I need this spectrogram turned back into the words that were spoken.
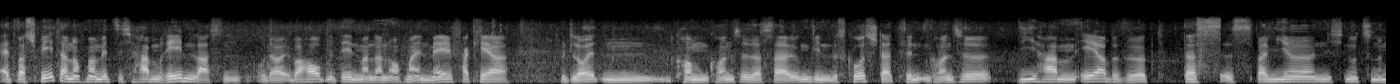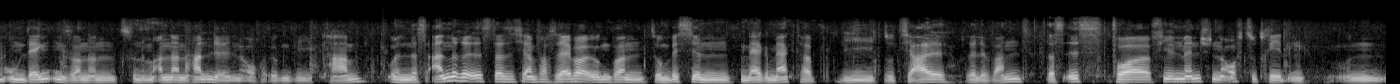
etwas später noch mal mit sich haben reden lassen oder überhaupt mit denen man dann auch mal in Mailverkehr mit Leuten kommen konnte, dass da irgendwie ein Diskurs stattfinden konnte, die haben eher bewirkt, dass es bei mir nicht nur zu einem Umdenken, sondern zu einem anderen Handeln auch irgendwie kam. Und das andere ist, dass ich einfach selber irgendwann so ein bisschen mehr gemerkt habe, wie sozial relevant das ist, vor vielen Menschen aufzutreten und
